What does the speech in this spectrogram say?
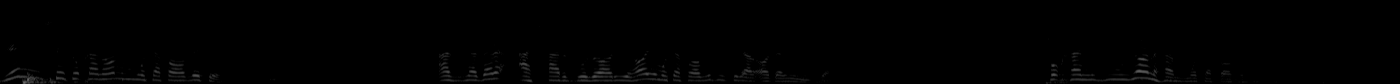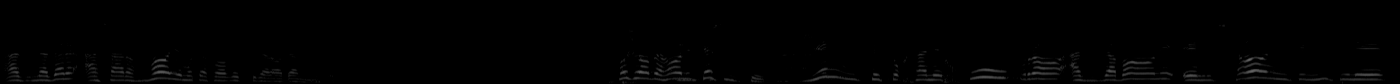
جنس سخنان متفاوته. از نظر اثرگذاری های متفاوتی که در آدمی می‌گذارن سخنگویان هم متفاوتن. از نظر اثرهای متفاوت که در آدم می‌گذارن خوشا به حال کسی که جنس سخن خوب را از زبان انسانی که می‌تونه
